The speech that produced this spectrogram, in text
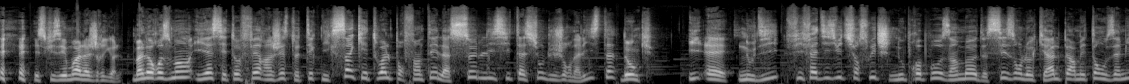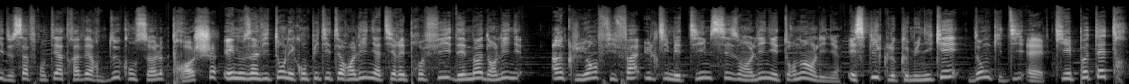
Excusez-moi, là je rigole. Malheureusement, EA s'est offert un geste technique 5 étoiles pour feinter la sollicitation du journaliste. Donc, EA nous dit FIFA 18 sur Switch nous propose un mode saison locale permettant aux amis de s'affronter à travers deux consoles proches et nous invitons les compétiteurs en ligne à tirer profit des modes en ligne incluant FIFA Ultimate Team, saison en ligne et tournoi en ligne. Explique le communiqué donc d'EA, qui est peut-être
